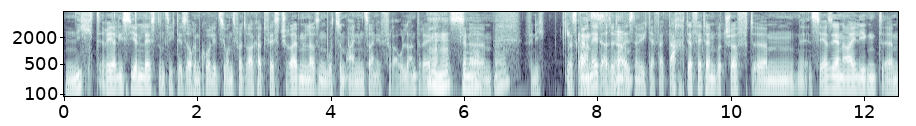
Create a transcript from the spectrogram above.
nicht realisieren lässt und sich das auch im Koalitionsvertrag hat festschreiben lassen, wo zum einen seine Frau Landrätin Mhm, ist. genau, Ähm, ja. Finde ich geht Das gar ganz- nicht. Also da ja. ist natürlich der Verdacht der Vetternwirtschaft ähm, sehr, sehr naheliegend. Ähm,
